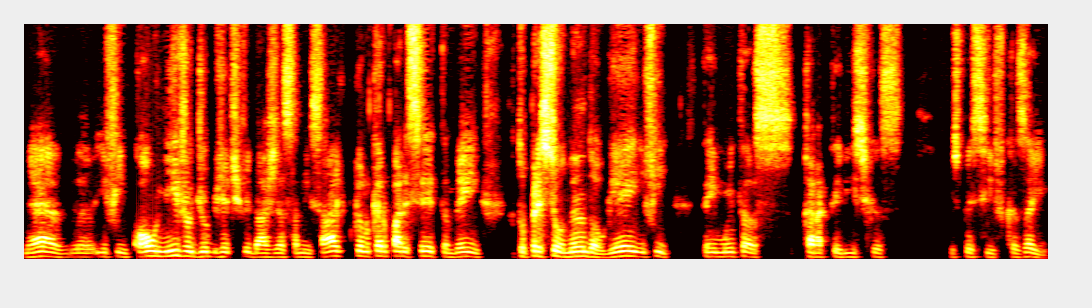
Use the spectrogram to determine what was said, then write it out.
né? Enfim, qual o nível de objetividade dessa mensagem, porque eu não quero parecer também que estou pressionando alguém, enfim, tem muitas características específicas aí.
